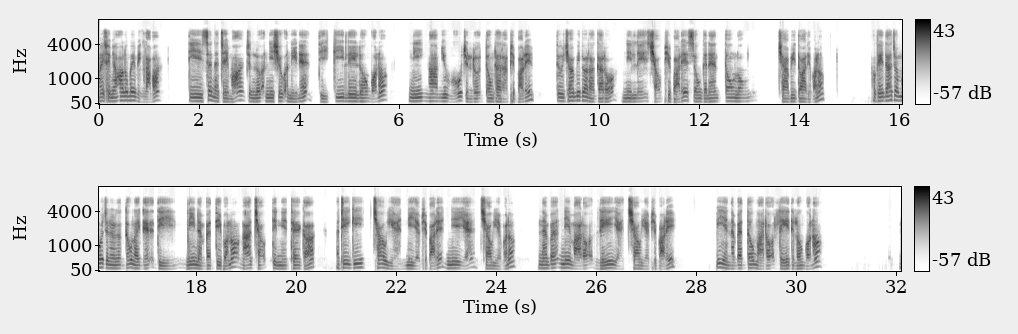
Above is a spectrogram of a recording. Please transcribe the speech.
မိတ်ဆွေများအားလုံးပဲမင်္ဂလာပါဒီဆက်နှစ်ချိန်မှာကျွန်တော်တို့အနည်းရှုပ်အနေနဲ့ဒီကီးလေးလုံးပေါ့နော်နီး၅မျိုးကိုကျွန်တော်တို့တုံးထားတာဖြစ်ပါတယ်သူချပြီးသွားတာကတော့နီလေး6ဖြစ်ပါတယ်စုံကနန်း၃လုံးချပြီးသွားတယ်ပေါ့နော်โอเคဒါကြောင့်မို့ကျွန်တော်တို့တုံးလိုက်တဲ့ဒီနီးနံပါတ်1ပေါ့နော်9 6တင်းနှစ်ထဲကအထီးကြီး6ရယ်2ရယ်ဖြစ်ပါတယ်2ရယ်6ရယ်ပေါ့နော်နံပါတ်2မှာတော့4ရယ်6ရယ်ဖြစ်ပါတယ် ပြီးရင်နံပါတ်3မှာတော့4တလုံးပေါ့နော်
